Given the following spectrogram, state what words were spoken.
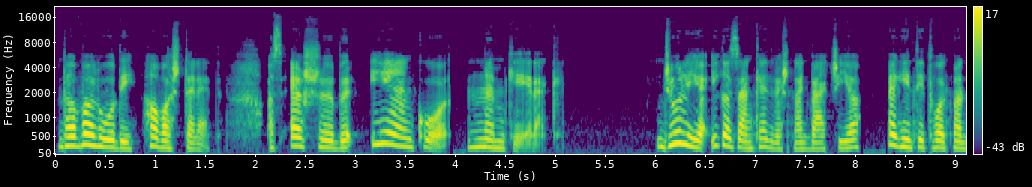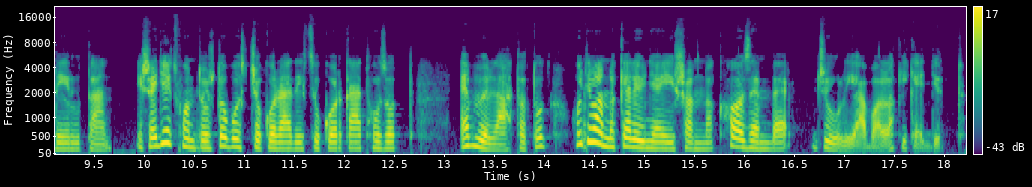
de a valódi, havas telet. Az elsőből ilyenkor nem kérek. Julia igazán kedves nagybácsia megint itt volt ma délután, és egy fontos doboz csokoládé cukorkát hozott. Ebből láthatod, hogy vannak előnyei is annak, ha az ember Juliával lakik együtt.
